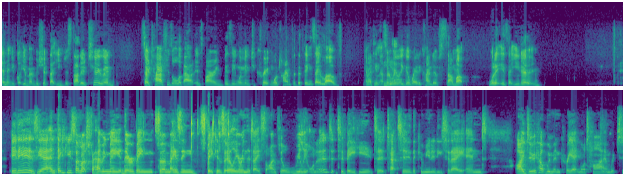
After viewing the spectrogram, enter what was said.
and then you've got your membership that you just started too. And so Tash is all about inspiring busy women to create more time for the things they love. And I think that's a yeah. really good way to kind of sum up what it is that you do. It is, yeah. And thank you so much for having me. There have been some amazing speakers earlier in the day. So I feel really honored to be here to chat to the community today. And I do help women create more time, which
